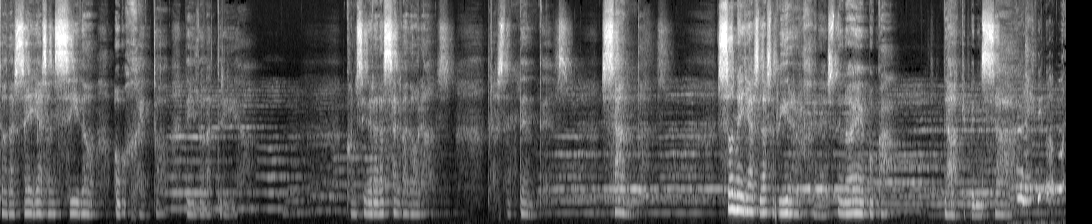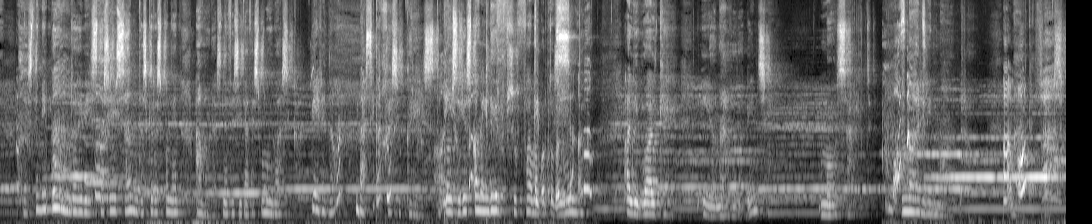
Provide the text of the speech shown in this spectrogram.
Todas ellas han sido objeto de idolatría, consideradas salvadoras, trascendentes, santas. Son ellas las vírgenes de una época. Da que pensar. Desde mi punto de vista, son santas que responden a unas necesidades muy básicas. ¿Perdón? ¿Básica tú? Jesucristo consiguió expandir su fama por todo el mundo, al igual que Leonardo da Vinci, Mozart, Marilyn Monroe, Jackson.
